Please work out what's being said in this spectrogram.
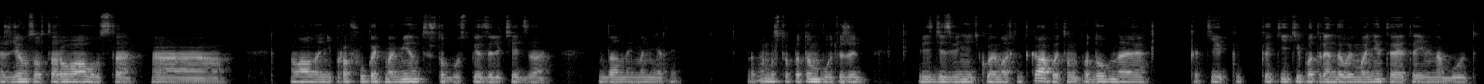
ждем со 2 августа. А, главное не профукать момент, чтобы успеть залететь за данной монетой. Потому что потом будет уже везде звенеть CoinMarketCap и тому подобное. Какие, какие типа трендовые монеты это именно будет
